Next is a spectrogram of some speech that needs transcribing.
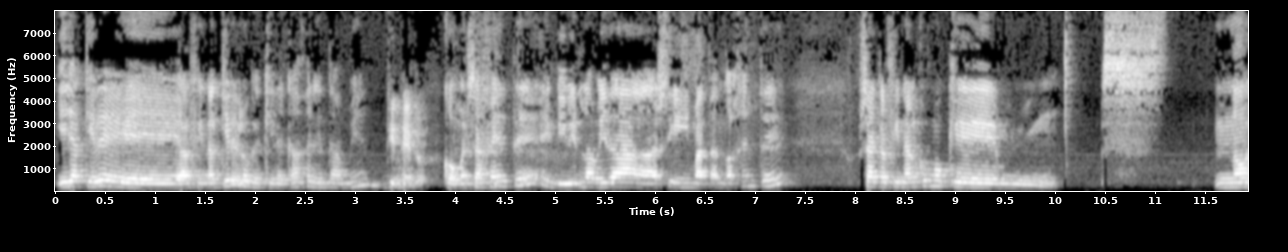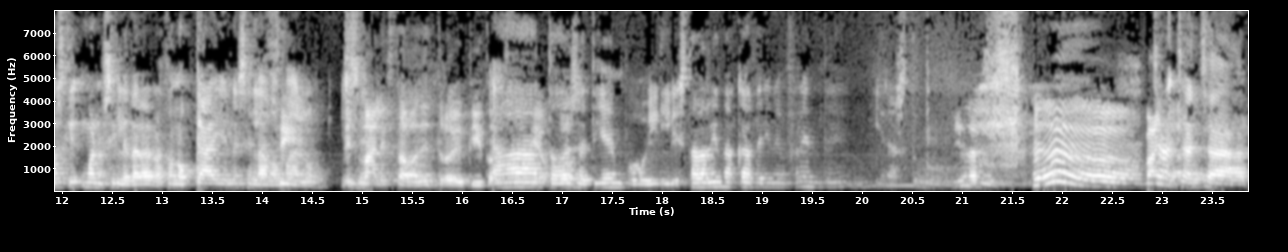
y ella quiere, al final quiere lo que quiere Catherine también, Dinero. comerse a gente y vivir la vida así matando a gente. O sea que al final como que... mm, No, es que, bueno, sí le da la razón, no cae en ese lado Sí, malo. el Sí. mal estaba dentro de ti todo Ah, este tiempo. todo ese tiempo. Y estaba viendo a Catherine enfrente y eras tú. Ah, vaya. Chan, chan, chan.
